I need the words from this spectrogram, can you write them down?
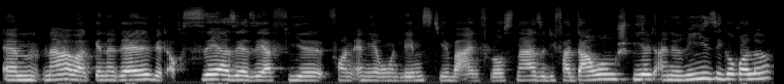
Ähm, na, aber generell wird auch sehr, sehr, sehr viel von Ernährung und Lebensstil beeinflusst. Na, also die Verdauung spielt eine riesige Rolle.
